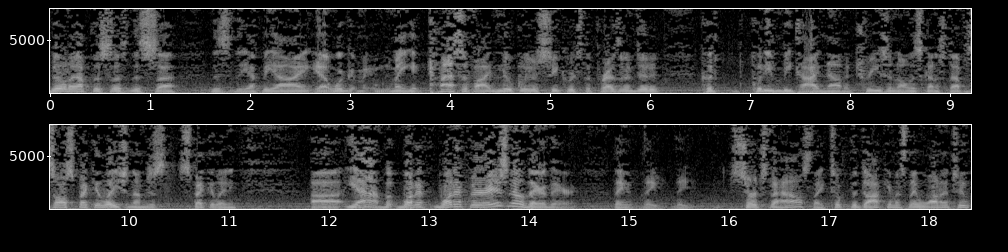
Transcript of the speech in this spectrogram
built up this this this, uh, this the FBI. Yeah, we're we may get classified nuclear secrets. The president did it. Could even be tied now to treason, all this kind of stuff. It's all speculation. I'm just speculating. Uh, yeah, but what if what if there is no there there? They they they searched the house. They took the documents they wanted to.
